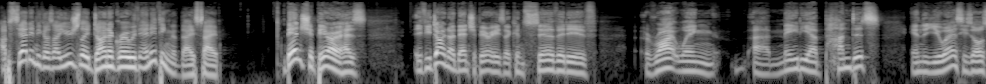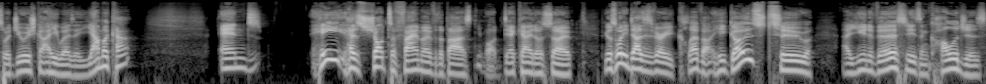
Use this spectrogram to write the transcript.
upsetting because I usually don't agree with anything that they say. Ben Shapiro has, if you don't know Ben Shapiro, he's a conservative, right wing uh, media pundit in the US. He's also a Jewish guy. He wears a yarmulke. And he has shot to fame over the past what decade or so because what he does is very clever. He goes to uh, universities and colleges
